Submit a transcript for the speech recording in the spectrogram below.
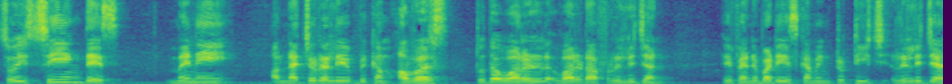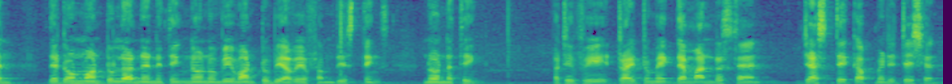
So seeing this, many are naturally become averse to the world, word of religion. If anybody is coming to teach religion, they don't want to learn anything. No, no, we want to be away from these things. No, nothing. But if we try to make them understand, just take up meditation,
